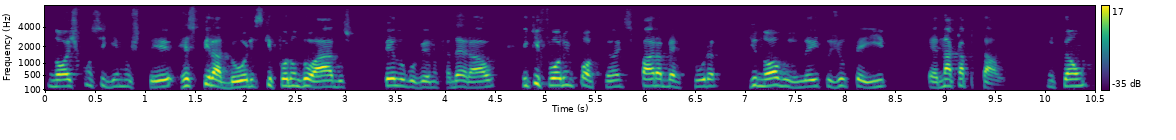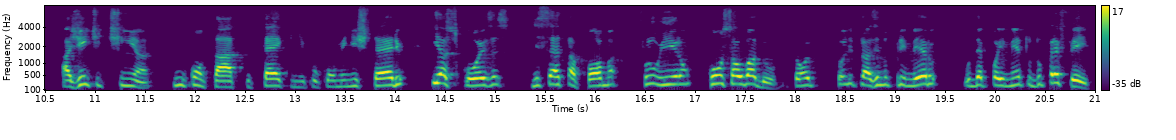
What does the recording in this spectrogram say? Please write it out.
nós conseguimos ter respiradores que foram doados pelo governo federal e que foram importantes para a abertura de novos leitos de UTI é, na capital. Então, a gente tinha um contato técnico com o Ministério e as coisas, de certa forma, fluíram com Salvador. Então, eu estou lhe trazendo primeiro o depoimento do prefeito,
